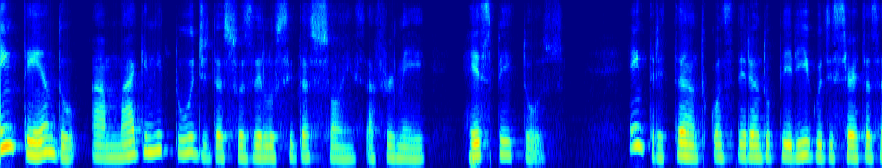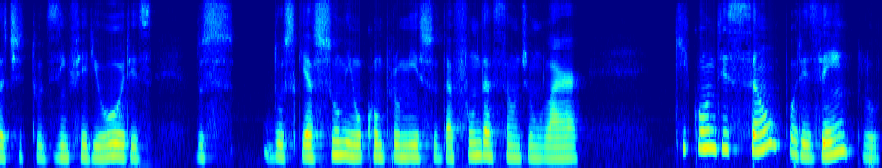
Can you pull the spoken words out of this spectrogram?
Entendo a magnitude das suas elucidações, afirmei, respeitoso. Entretanto, considerando o perigo de certas atitudes inferiores dos, dos que assumem o compromisso da fundação de um lar, que condição, por exemplo,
